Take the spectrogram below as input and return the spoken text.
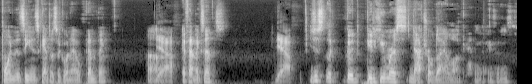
point of the scene is Gentos are going out kind of thing. Uh, Yeah. if that makes sense. Yeah. Just like good, good, humorous, natural dialogue. I think that makes sense.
